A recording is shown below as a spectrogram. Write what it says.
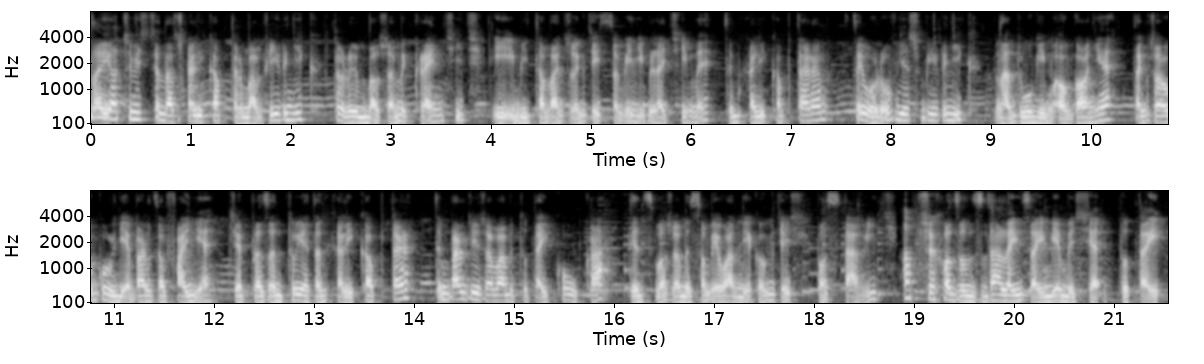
No i oczywiście nasz helikopter ma wirnik, którym możemy kręcić i imitować, że gdzieś sobie nim lecimy tym helikopterem. Z tyłu również wirnik na długim ogonie, także ogólnie bardzo fajnie się prezentuje ten helikopter. Tym bardziej, że mamy tutaj kółka, więc możemy sobie ładnie go gdzieś postawić. A przechodząc dalej, zajmiemy się tutaj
